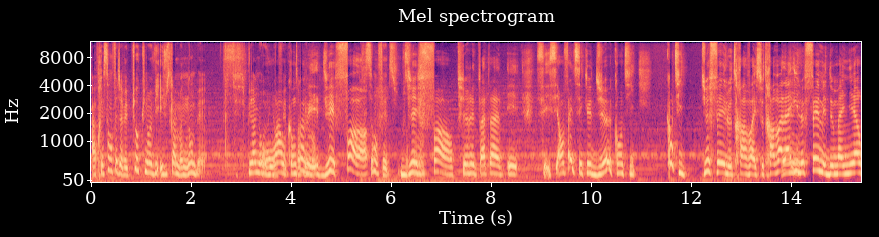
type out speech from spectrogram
après ça en fait j'avais plus aucune envie et jusqu'à maintenant ben c'est plus revenu en Waouh, fait, comme quoi, mais Dieu est fort. C'est ça en fait Dieu est fort, purée de patate. Et c'est- en fait, c'est que Dieu, quand il, quand il, Dieu fait le travail, ce travail-là, Mm. il le fait, mais de manière,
